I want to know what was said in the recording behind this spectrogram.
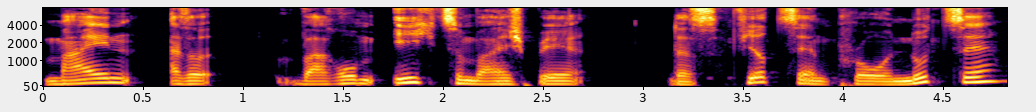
mein, also warum ich zum Beispiel das 14 Pro nutze,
